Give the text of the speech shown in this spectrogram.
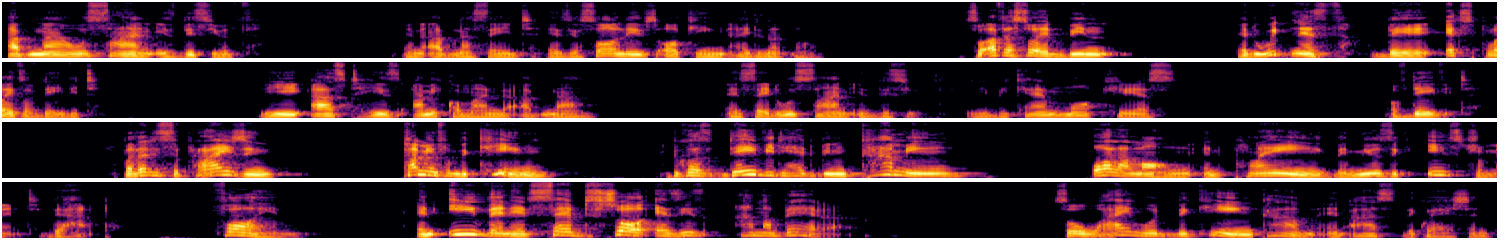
Abner, whose son is this youth? And Abner said, As your soul lives, O king, I do not know. So after Saul had been, had witnessed the exploits of David, he asked his army commander, Abner, and said, Whose son is this youth? He became more curious of David. But that is surprising coming from the king because David had been coming all along and playing the music instrument, the harp, for him, and even had served Saul as his armor bearer. So why would the king come and ask the question,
